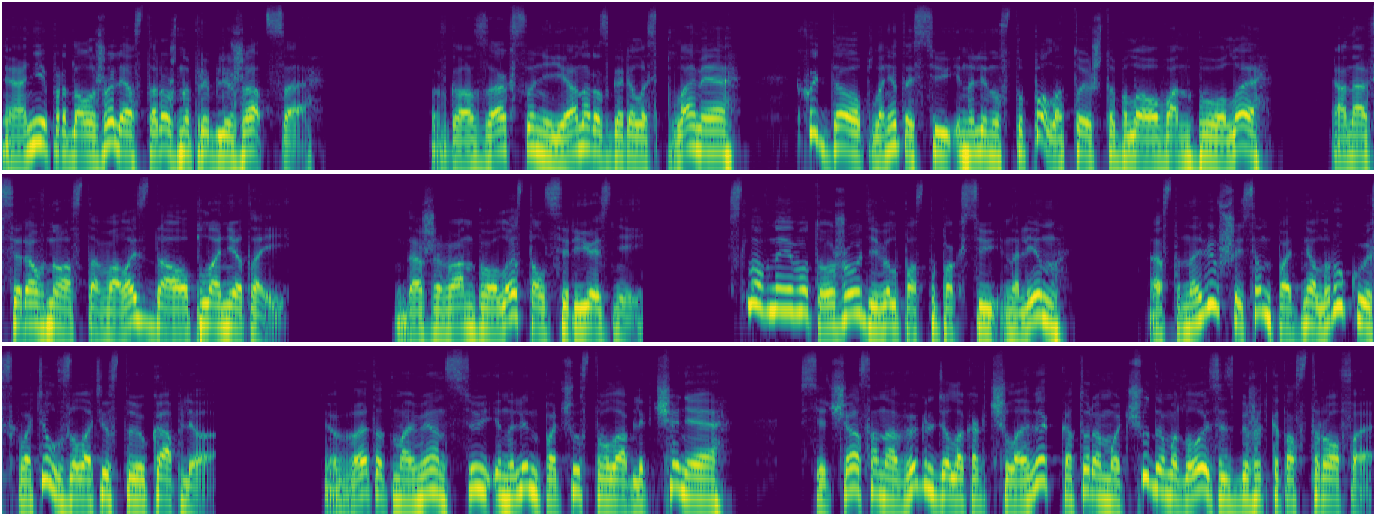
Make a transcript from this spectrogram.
они продолжали осторожно приближаться. В глазах Суньяна разгорелось пламя. Хоть Дао планета Сью Инолин уступала той, что была у Ван Буэлэ, она все равно оставалась Дао планетой. Даже Ван Буэлэ стал серьезней. Словно его тоже удивил поступок Сью Инолин. Остановившись, он поднял руку и схватил золотистую каплю. В этот момент Сюй Инлин почувствовала облегчение. Сейчас она выглядела как человек, которому чудом удалось избежать катастрофы.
